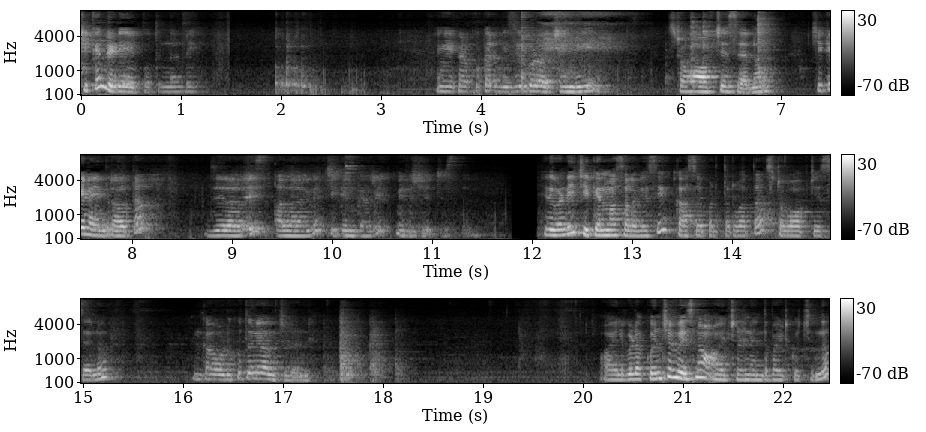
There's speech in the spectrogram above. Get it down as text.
చికెన్ రెడీ అయిపోతుందండి. ఇంకా ఇక్కడ కుక్కర్ విజిల్ కూడా వచ్చింది. స్టవ్ ఆఫ్ చేశాను. చికెన్ అయిన తర్వాత జీరా రైస్ అలాగే చికెన్ కర్రీ మీరు షేర్ చేస్తాను. ఇదిగోండి చికెన్ మసాలా వేసి కాసేపటి తర్వాత స్టవ్ ఆఫ్ చేశాను. ఇంకా ఉడుకుతూనే ఉంది చూడండి. ఆయిల్ కూడా కొంచెం వేసిన ఆయిల్ చూడండి ఎంత బయటకు వచ్చిందో.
